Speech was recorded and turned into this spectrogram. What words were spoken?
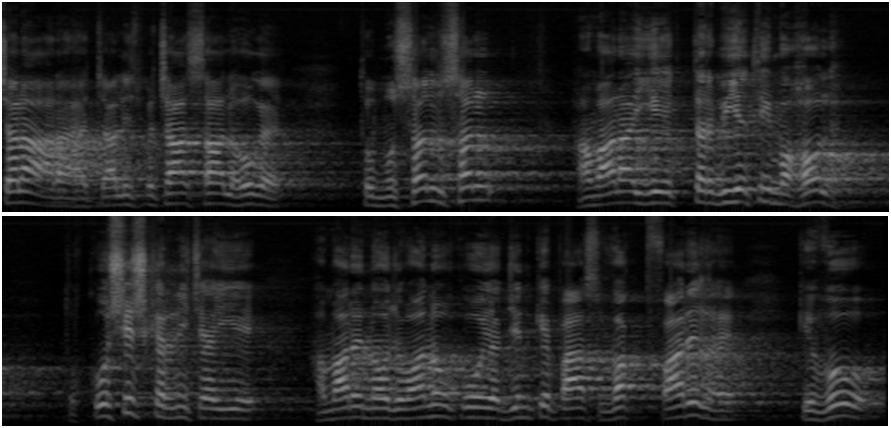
چلا آ رہا ہے۔ چالیس پچاس سال ہو گئے۔ تو مسلسل ہمارا یہ ایک تربیتی ماحول ہے۔ تو کوشش کرنی چاہیے ہمارے نوجوانوں کو یا جن کے پاس وقت فارغ ہے کہ وہ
